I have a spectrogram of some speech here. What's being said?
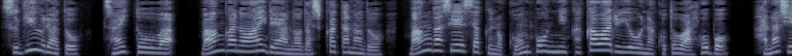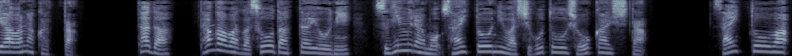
杉浦と斎藤は漫画のアイデアの出し方など、漫画制作の根本に関わるようなことはほぼ話し合わなかった。ただ、田川がそうだったように、杉浦も斎藤には仕事を紹介した。斎藤は、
